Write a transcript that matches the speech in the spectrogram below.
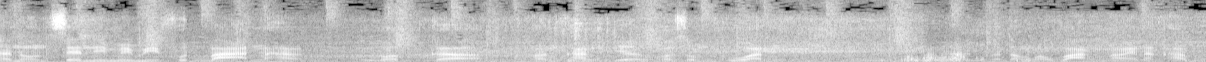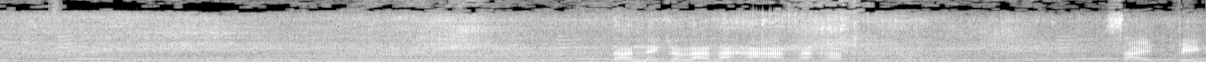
ถนนเส้นนี้ไม่มีฟุตบาทนะฮะ รถก็ค่อนข้างเยอะพอสมควร ก็ต้องระวังหน่อยนะครับ ด้านในก็ร้านอาหารนะครับ สายปิง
